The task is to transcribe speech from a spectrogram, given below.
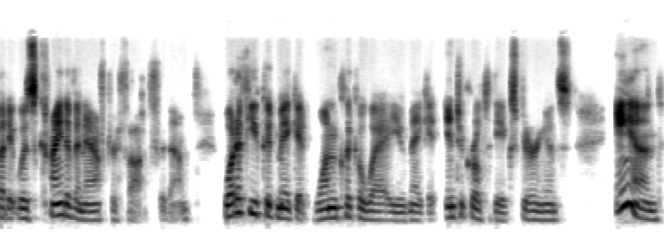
but it was kind of an afterthought for them. What if you could make it one click away, you make it integral to the experience, and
